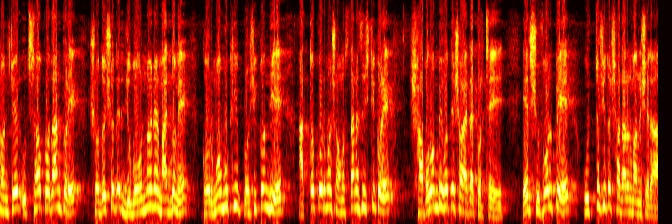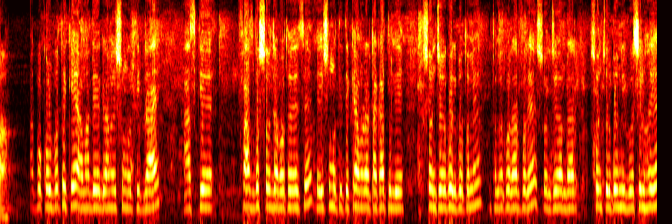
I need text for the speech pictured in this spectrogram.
সঞ্চয়ের উৎসাহ প্রদান করে সদস্যদের যুব উন্নয়নের মাধ্যমে কর্মমুখী প্রশিক্ষণ দিয়ে আত্মকর্ম সংস্থানের সৃষ্টি করে স্বাবলম্বী হতে সহায়তা করছে। এর সুফল পেয়ে উচ্ছ্বসিত সাধারণ মানুষেরা। প্রকল্প থেকে আমাদের গ্রামের সুমতি প্রায় আজকে পাঁচ বছর যাবত হয়েছে। এই সমিতি থেকে আমরা টাকা তুলে সঞ্চয় করি প্রথমে। প্রথমে করার পরে সঞ্চয় আমরা সঞ্চয়ের উপর নির্ভরশীল হয়ে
